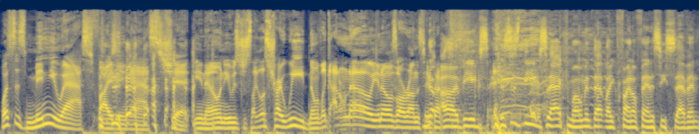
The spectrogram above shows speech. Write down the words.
What's this menu ass fighting ass shit, you know? And he was just like, let's try weed. And I'm like, I don't know, you know, it was all around the same No, time. uh, the ex- this is the exact moment that like Final Fantasy VII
